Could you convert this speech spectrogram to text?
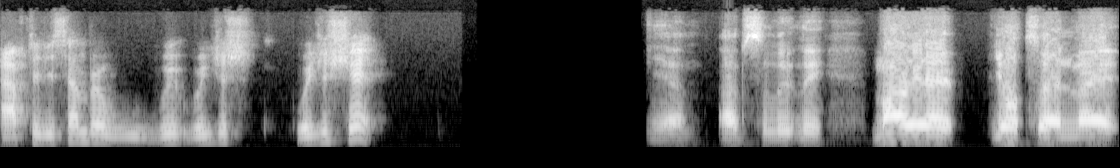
after December, we're, we're just we're just shit. Yeah, absolutely. Mario, your turn, mate.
